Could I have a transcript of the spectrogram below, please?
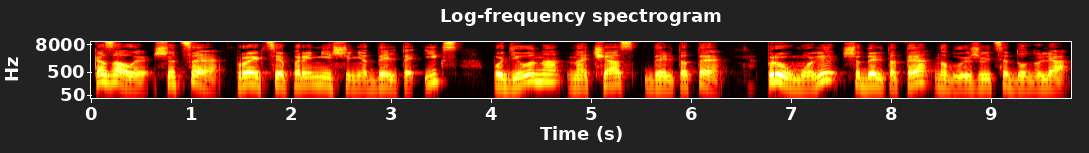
Казали, що це проекція переміщення дельта Х поділена на час дельта t, при умові, що дельта t наближується до нуля.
